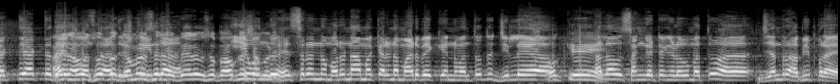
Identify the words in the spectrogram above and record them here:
ಶಕ್ತಿ ಆಗ್ತದೆ ಈ ಒಂದು ಹೆಸರನ್ನು ಮರುನಾಮಕರಣ ಮಾಡಬೇಕೆನ್ನುವಂಥದ್ದು ಜಿಲ್ಲೆಯ. ಹಲವು ಸಂಘಟನೆಗಳು ಮತ್ತು ಜನರ ಅಭಿಪ್ರಾಯ.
